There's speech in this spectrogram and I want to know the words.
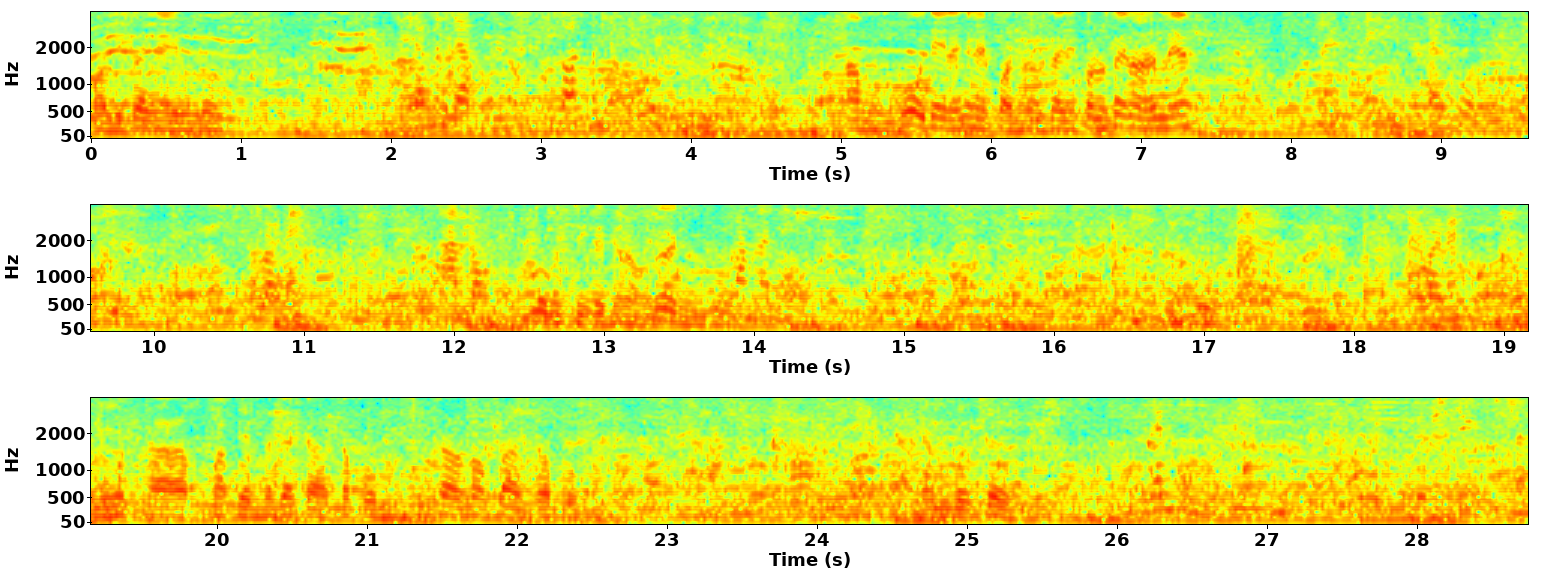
ปอนลูกใส่ไงมึงดูแต่มันจะซอสมันจะออกเผ็ดนิดนึง อ่ำโอ้ใหญ่นะยังไงปอนให้เราใส่ปอนลูกใส่หน่อยนั่นเนี่ยใส่น้อยไก่สดอร่อยไหมอ่านลองกินโรแมนติกเลยพี่น้องเอ้ยนี่มันกูทำอันนี้อร่อยไหมวันนี้พามาเปลี่ยนบรรยากาศครับผมกินข้าวนอกบ้านครับผมแฮมเบอร์เกอร์เล่นของมัน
